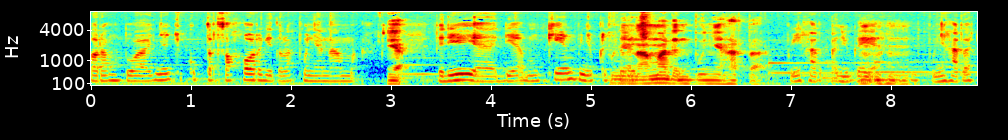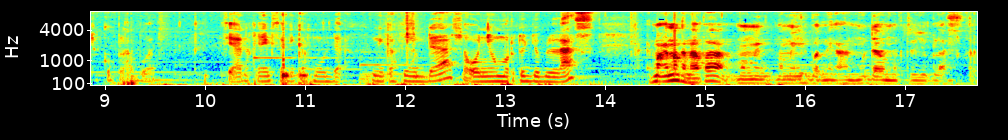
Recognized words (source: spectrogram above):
orang tuanya cukup tersohor gitu lah punya nama. ya Jadi ya dia mungkin punya punya privilege, nama dan punya harta punya harta juga ya. Mhm. Punya harta cukup lah buat si anaknya bisa nikah muda. Nikah muda, cowoknya umur 17 emang emang kenapa memilih, buat nikahan muda umur 17 tuh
